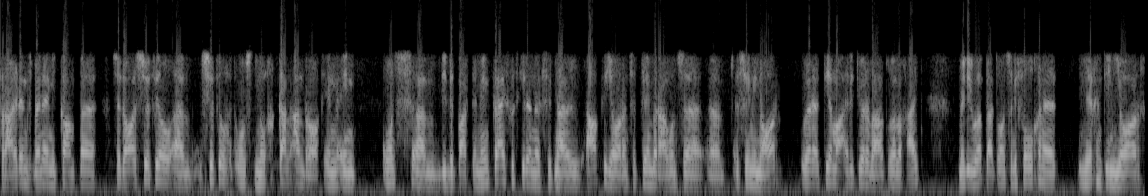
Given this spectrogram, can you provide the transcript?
verhoudings binne in die kampe. So daar is soveel ehm um, soveel wat ons nog kan aanraak en en ons ehm um, die departement krygsgeskiedenis het nou elke jaar in September hou ons 'n uh, 'n uh, seminaar oor 'n tema uit die Tweede Wêreldoorlog uit met die hoop dat ons in die volgende 19 jaar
